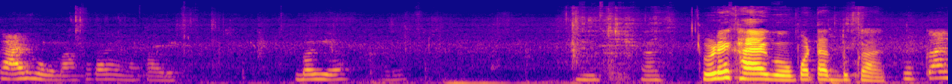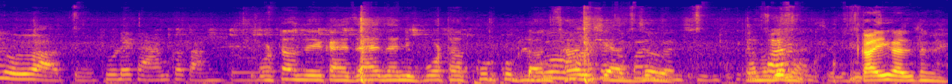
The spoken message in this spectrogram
काढ बघ माका काय नाही काढ. बघ. थोडे खाय गो पोटात दुखात. तू काय होय तू थोडे काय आमका पोटात हे काय जायचं आणि पोटात कुडकुट लावून सांगशी आज मग हे गाई नाही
